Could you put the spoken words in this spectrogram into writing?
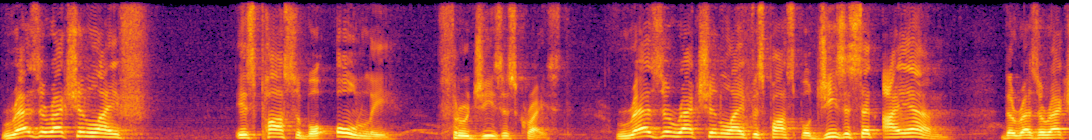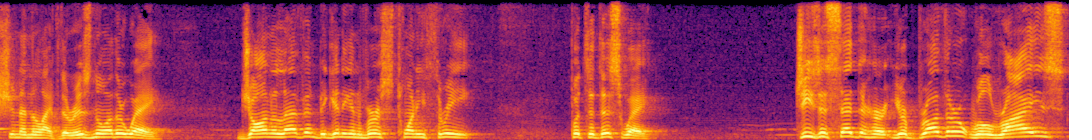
Resurrection life is possible only through Jesus Christ. Resurrection life is possible. Jesus said, I am the resurrection, and the life. There is no other way. John 11, beginning in verse 23, puts it this way Jesus said to her, Your brother will rise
